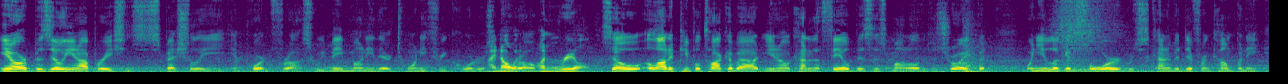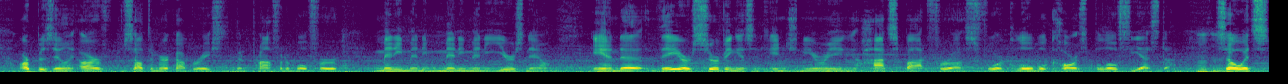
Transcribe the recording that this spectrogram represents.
you know, our Brazilian operations is especially important for us. We've made money there 23 quarters I know in a row. it, unreal. So a lot of people talk about you know kind of the failed business model of Detroit, but when you look at Ford, which is kind of a different company, our Brazilian, our South America operation has been profitable for many, many, many, many years now, and uh, they are serving as an engineering hotspot for us for global cars below Fiesta. So it's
